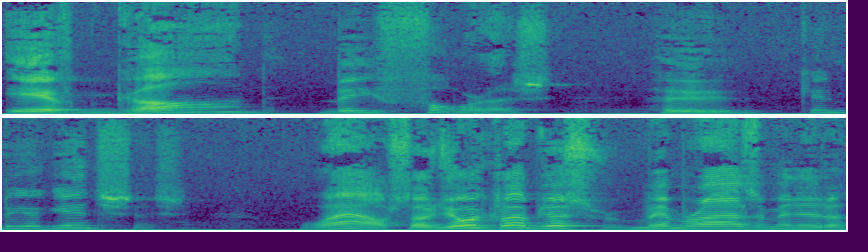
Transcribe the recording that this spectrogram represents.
If God be for us, who can be against us? Wow. So Joy Club, just memorize them and it'll,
